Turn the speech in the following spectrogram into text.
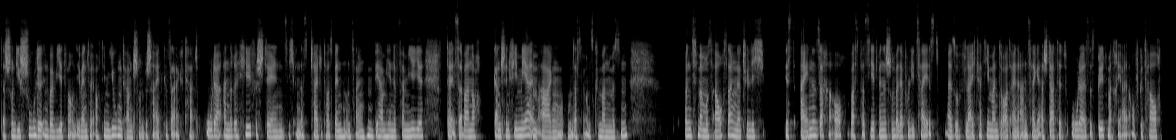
dass schon die Schule involviert war und eventuell auch dem Jugendamt schon Bescheid gesagt hat oder andere Hilfestellen sich an das Childhood House wenden und sagen, hm, wir haben hier eine Familie, da ist aber noch ganz schön viel mehr im Argen, um das wir uns kümmern müssen. Und man muss auch sagen, natürlich ist eine Sache auch, was passiert, wenn es schon bei der Polizei ist. Also vielleicht hat jemand dort eine Anzeige erstattet oder es ist Bildmaterial aufgetaucht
